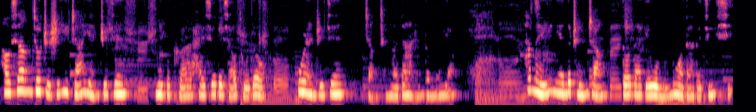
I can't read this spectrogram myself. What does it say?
好像就只是一眨眼之间，那个可爱害羞的小土豆，忽然之间长成了大人的模样。他每一年的成长，都带给我们莫大的惊喜。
